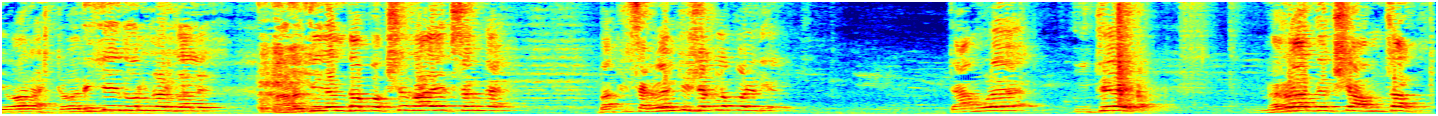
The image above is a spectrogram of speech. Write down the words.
तेव्हा राष्ट्रवादीचे दोन गट झाले. भारतीय जनता पक्षच हा एक संघ आहे. बाकी सगळ्यांची शक्ल पडली आहे. त्यामुळे इथे नगराध्यक्ष आमचाच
